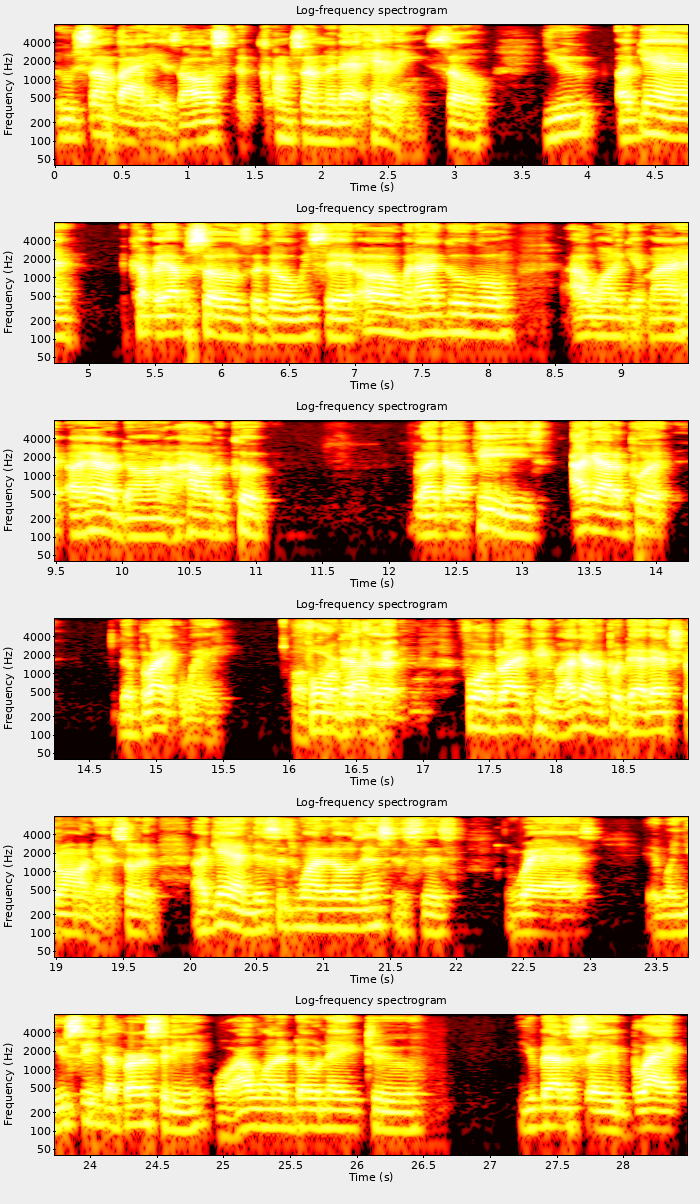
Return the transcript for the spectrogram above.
who's somebody is all comes under that heading. So you again, a couple episodes ago, we said, oh, when I Google, I want to get my hair done or how to cook black eyed peas, I got to put the black way. For black For black people, I got to put that extra on there. So that, again, this is one of those instances whereas when you see diversity or I want to donate to, you better say black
